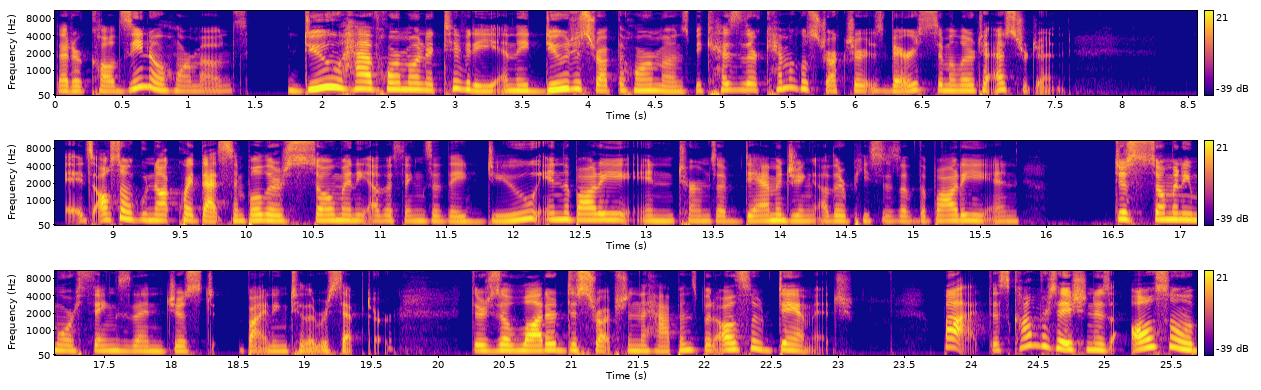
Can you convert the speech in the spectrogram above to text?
that are called xenohormones do have hormone activity and they do disrupt the hormones because their chemical structure is very similar to estrogen it's also not quite that simple. There's so many other things that they do in the body in terms of damaging other pieces of the body and just so many more things than just binding to the receptor. There's a lot of disruption that happens, but also damage. But this conversation is also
